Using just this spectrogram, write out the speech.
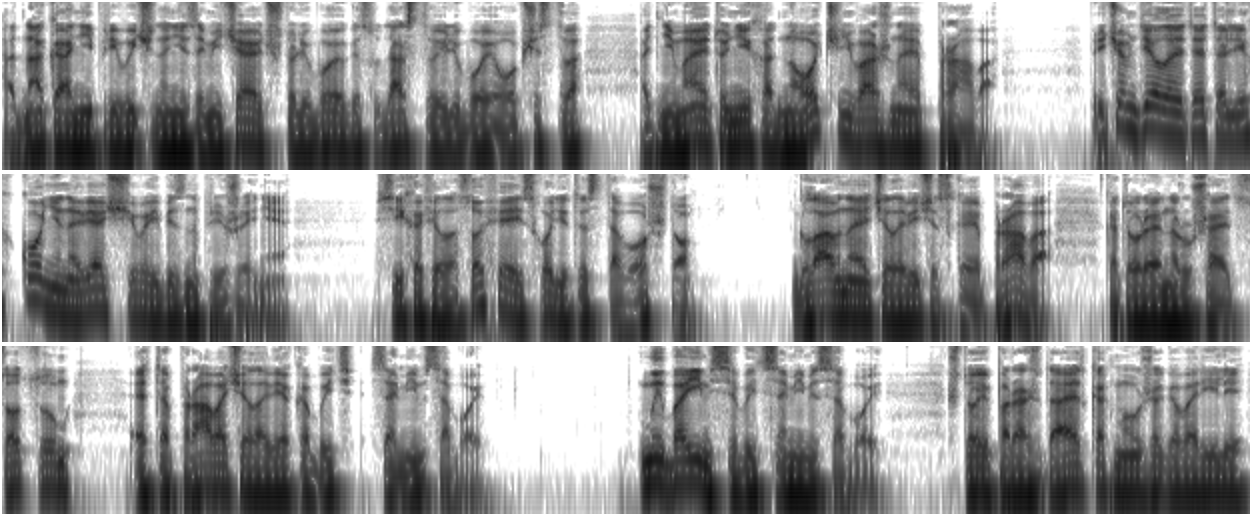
Однако они привычно не замечают, что любое государство и любое общество отнимает у них одно очень важное право. Причем делает это легко, ненавязчиво и без напряжения. Психофилософия исходит из того, что главное человеческое право, которое нарушает социум, это право человека быть самим собой. Мы боимся быть самими собой, что и порождает, как мы уже говорили,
